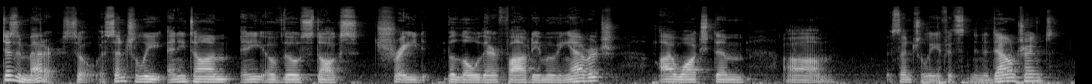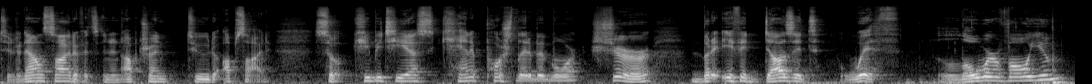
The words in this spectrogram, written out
Doesn't matter. So essentially, anytime any of those stocks trade below their five day moving average, I watch them um, essentially if it's in a downtrend to the downside, if it's in an uptrend to the upside. So QBTS, can it push a little bit more? Sure. But if it does it with lower volume,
